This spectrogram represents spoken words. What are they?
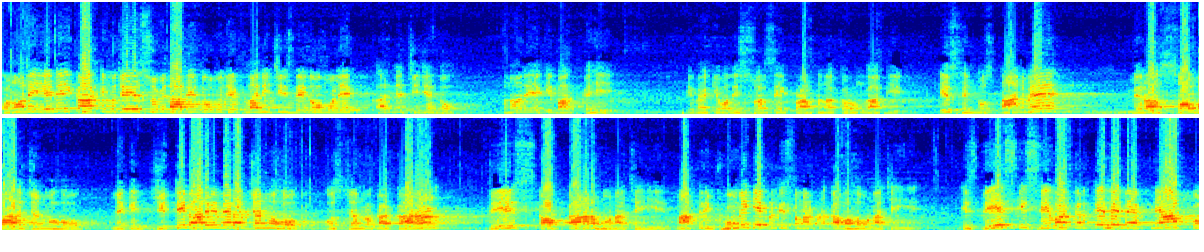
उन्होंने ये नहीं कहा कि मुझे ये सुविधा दे दो, मुझे फलानी चीज़ दे दो, मुझे अन्य चीज़ें दो। उन्होंने एक ही बात कही कि मैं केवल ईश्वर से एक प्रार्थना करूँगा कि इस हिंदुस्तान में मेरा सौ बार जन्म हो, लेकिन जितनी बार भी मेरा जन्म हो, उस जन्म का कारण देश का उपकार होना चाहिए। मातृभूमि के प्रति समर्पण का भाव होना चाहिए। इस देश की सेवा करते हुए मैं अपने आप को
